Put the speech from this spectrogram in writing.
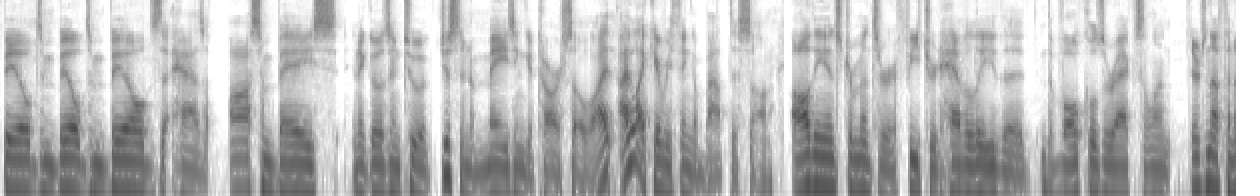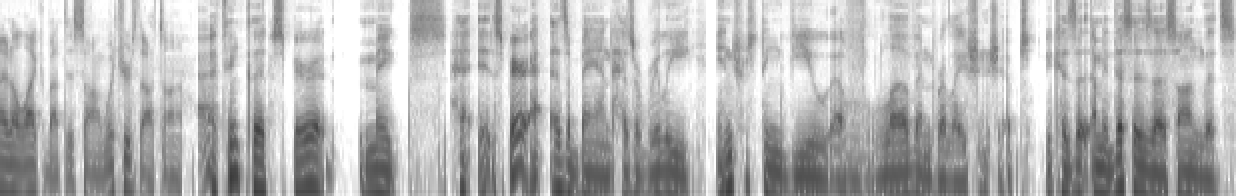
builds and builds and builds that has awesome bass, and it goes into a, just an amazing guitar solo. I, I like everything about this song. All the instruments are featured heavily. The the vocals are excellent. There's nothing I don't like about this song. What's your thoughts on it? I think that Spirit makes Spirit as a band has a really interesting view of love and relationships because I mean this is a song that's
